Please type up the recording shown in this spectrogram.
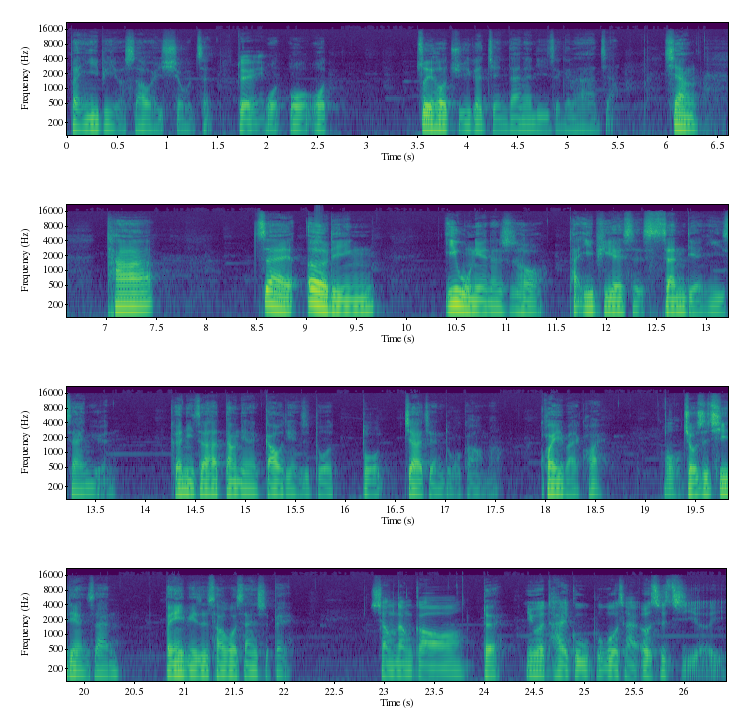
本益比有稍微修正。对我我我最后举一个简单的例子跟大家讲，像他在二零一五年的时候，他 EPS 三点一三元，可你知道它当年的高点是多多价钱多高吗？快一百块，哦，九十七点三，本益比是超过三十倍。相当高哦。对，因为台股不过才二十几而已。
